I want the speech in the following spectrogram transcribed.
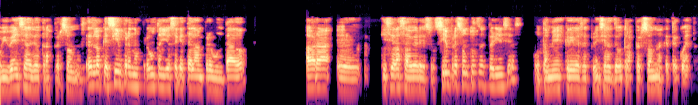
vivencias de otras personas? Es lo que siempre nos preguntan, yo sé que te lo han preguntado. Ahora, eh, quisiera saber eso. ¿Siempre son tus experiencias o también escribes experiencias de otras personas que te cuentan?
